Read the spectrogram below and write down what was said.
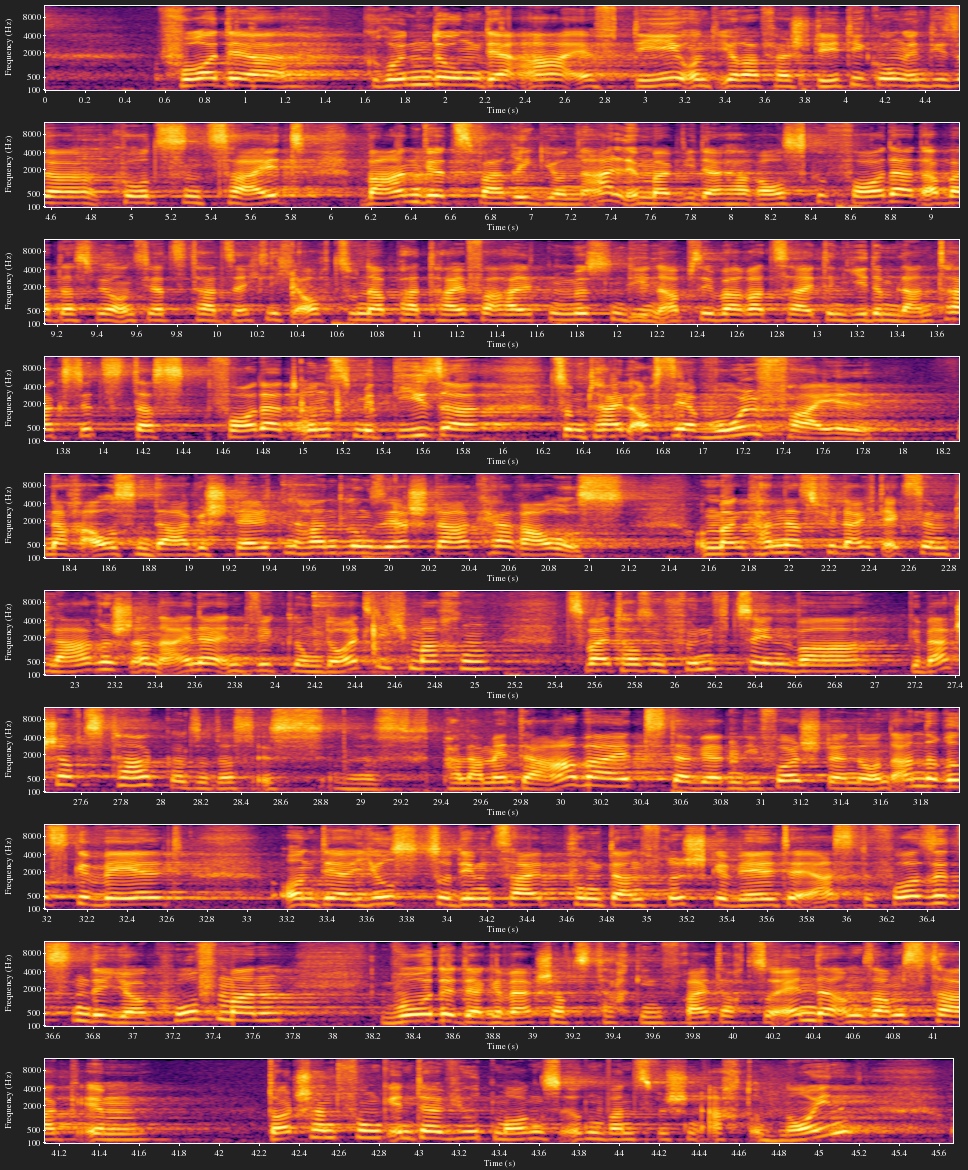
Vor der Gründung der AfD und ihrer Verstetigung in dieser kurzen Zeit waren wir zwar regional immer wieder herausgefordert, aber dass wir uns jetzt tatsächlich auch zu einer Partei verhalten müssen, die in absehbarer Zeit in jedem Landtag sitzt, das fordert uns mit dieser zum Teil auch sehr wohlfeil nach außen dargestellten Handlung sehr stark heraus. Und man kann das vielleicht exemplarisch an einer Entwicklung deutlich machen. 2015 war Gewerkschaftstag, also das ist das Parlament der Arbeit, da werden die Vorstände und anderes gewählt. Und der just zu dem Zeitpunkt dann frisch gewählte erste Vorsitzende, Jörg Hofmann, wurde, der Gewerkschaftstag ging Freitag zu Ende, am Samstag im Deutschlandfunk interviewt, morgens irgendwann zwischen 8 und 9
